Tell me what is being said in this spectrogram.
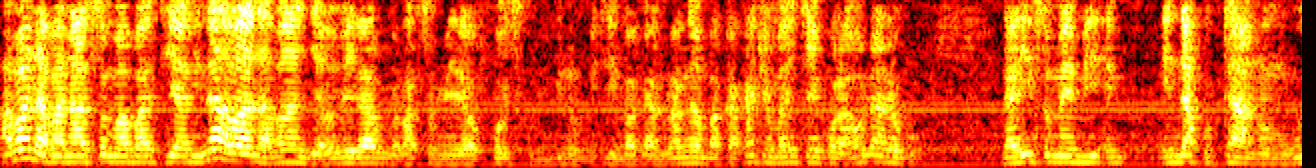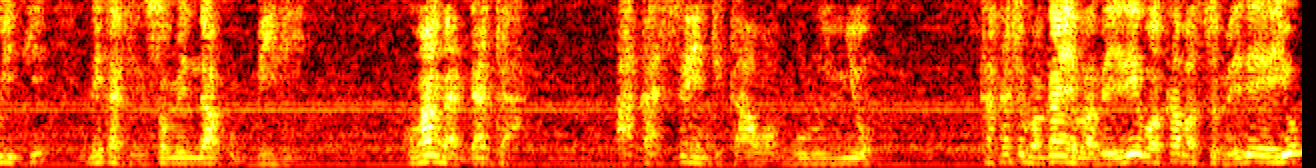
abaana banasoma batya? Nina abaana bangi ababeera nga basomera of course ku bino mitimbagano bagamba kakati omanyi kyenkola honorable nali nsoma ennaku ttaano mu wiiki ne kati nsoma ennaku bbiri. Kubanga data akasente kawaggulu nnyo. Kakati bagambye babeere ewaka basomere eyo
